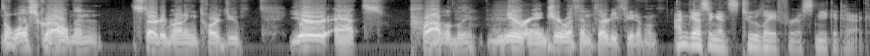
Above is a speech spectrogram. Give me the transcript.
The wolf growled and started running towards you. You're at probably near range. You're within 30 feet of him. I'm guessing it's too late for a sneak attack.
